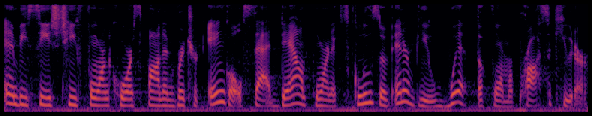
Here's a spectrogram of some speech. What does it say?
NBC's chief foreign correspondent Richard Engel sat down for an exclusive interview with the former prosecutor.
